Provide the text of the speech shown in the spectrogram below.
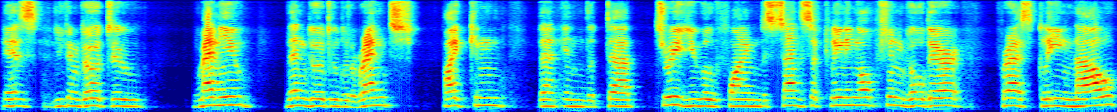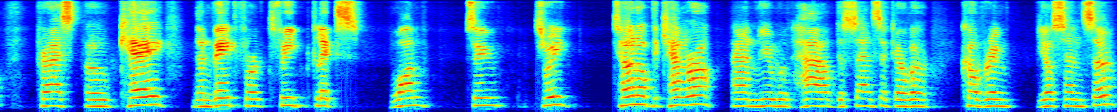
is you can go to menu, then go to the wrench icon, then in the tab 3 you will find the sensor cleaning option. Go there, press clean now, press OK, then wait for three clicks. One, two, three. Turn off the camera and you will have the sensor cover covering your sensor.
